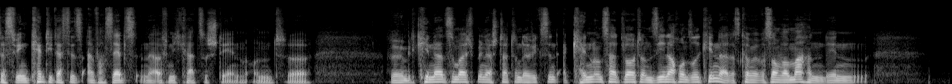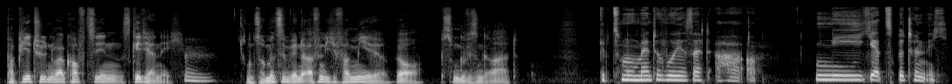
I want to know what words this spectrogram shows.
deswegen kennt die das jetzt einfach selbst in der Öffentlichkeit zu stehen. Und äh, wenn wir mit Kindern zum Beispiel in der Stadt unterwegs sind, erkennen uns halt Leute und sehen auch unsere Kinder. Das können wir, was sollen wir machen? Den Papiertüten über den Kopf ziehen, das geht ja nicht. Mhm. Und somit sind wir eine öffentliche Familie, ja, bis zu einem gewissen Grad. Gibt es Momente, wo ihr sagt, ah, nee, jetzt bitte nicht.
